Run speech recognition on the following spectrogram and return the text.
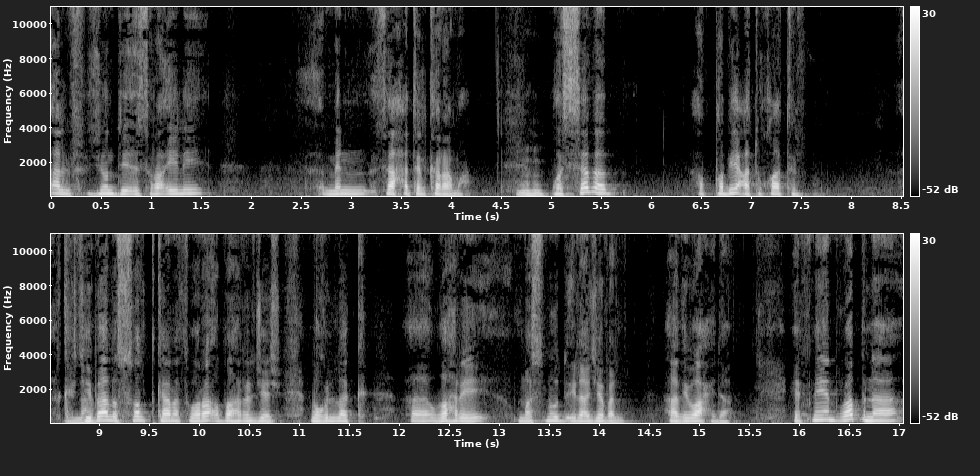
ألف جندي إسرائيلي من ساحة الكرامة. والسبب الطبيعة تقاتل. نعم. جبال السلط كانت وراء ظهر الجيش. بقول لك آه ظهري مسنود إلى جبل. هذه واحدة. اثنين ربنا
